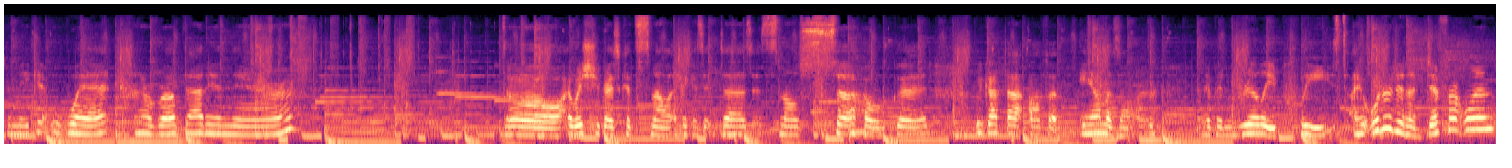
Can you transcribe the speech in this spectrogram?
To make it wet. Kind of rub that in there. Oh, I wish you guys could smell it because it does. It smells so good. We got that off of Amazon and have been really pleased. I ordered in a different one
